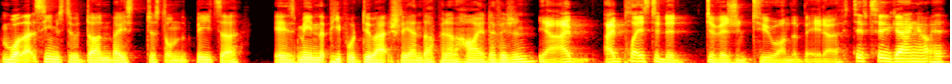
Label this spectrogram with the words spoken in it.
And what that seems to have done, based just on the beta, is mean that people do actually end up in a higher division. Yeah, I I placed into Division Two on the beta. Div Two gang out here.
